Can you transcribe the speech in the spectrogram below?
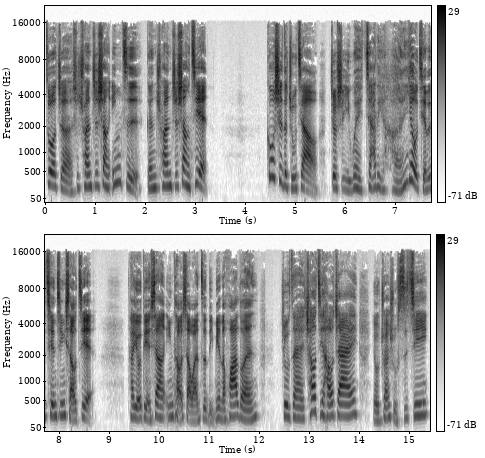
作者是川之上英子跟川之上健。故事的主角就是一位家里很有钱的千金小姐，她有点像《樱桃小丸子》里面的花轮。住在超级豪宅，有专属司机，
